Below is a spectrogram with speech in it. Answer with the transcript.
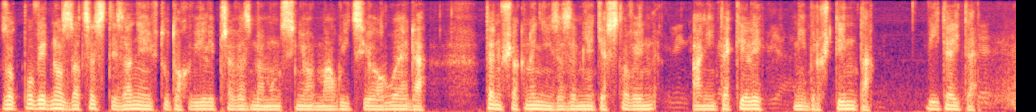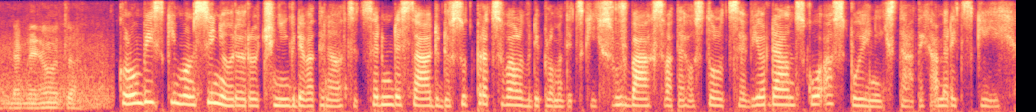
Zodpovědnost za cesty za něj v tuto chvíli převezme monsignor Mauricio Rueda. Ten však není ze země těstovin ani tekily, nýbrž tinta. Vítejte. Kolumbijský monsignor ročník 1970 dosud pracoval v diplomatických službách svatého stolce v Jordánsku a Spojených státech amerických.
